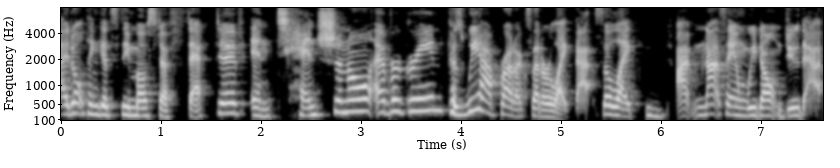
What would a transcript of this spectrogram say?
I don't think it's the most effective intentional evergreen because we have products that are like that. So like I'm not saying we don't do that.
